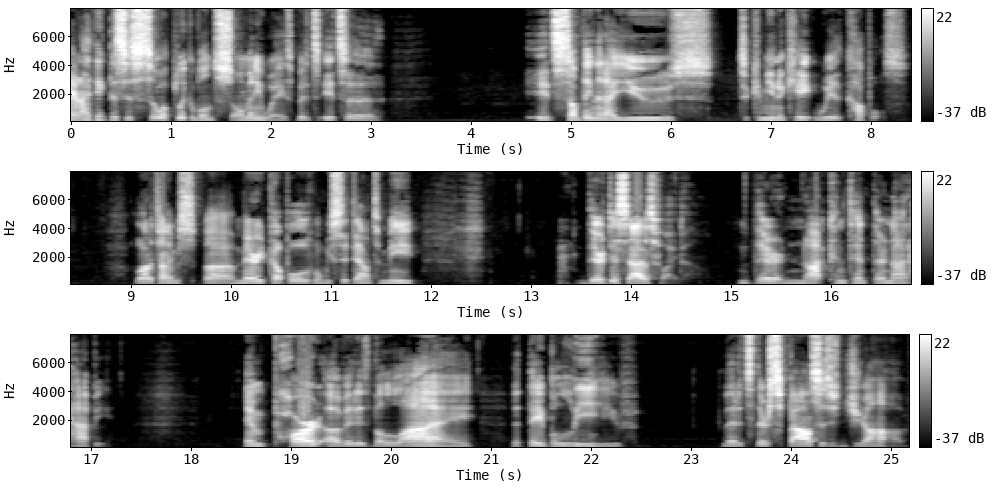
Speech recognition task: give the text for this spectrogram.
And I think this is so applicable in so many ways, but it's it's a it's something that I use to communicate with couples. A lot of times, uh, married couples, when we sit down to meet, they're dissatisfied. They're not content. They're not happy. And part of it is the lie that they believe that it's their spouse's job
